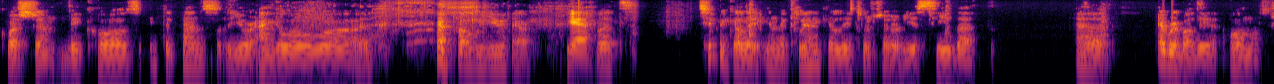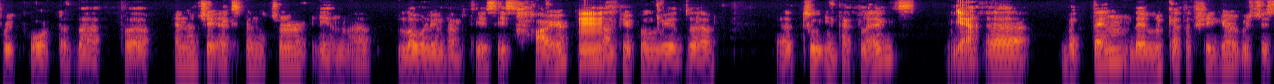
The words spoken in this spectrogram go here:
question because it depends your angle of uh, of view here. Yeah. But typically in the clinical literature, you see that uh, everybody almost reported that uh, energy expenditure in uh, lower limb amputees is higher Mm, than people with uh, uh, two intact legs. yeah. Uh, but then they look at a figure which is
